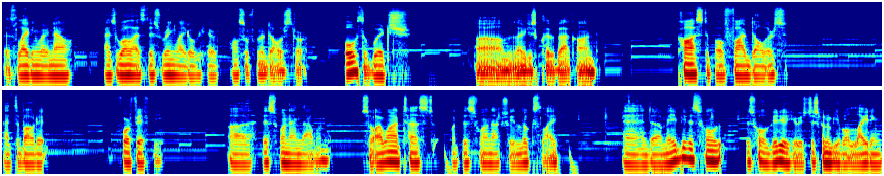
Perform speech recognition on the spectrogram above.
That's lighting right now, as well as this ring light over here, also from the dollar store. Both of which, um, let me just clip it back on, cost about five dollars. That's about it. 450 uh, this one and that one so i want to test what this one actually looks like and uh, maybe this whole this whole video here is just going to be about lighting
